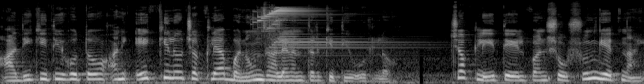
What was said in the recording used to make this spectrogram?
आधी किती होतं आणि एक किलो चकल्या बनवून झाल्यानंतर किती उरलं. चकली तेल पण शोषून घेत नाही.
